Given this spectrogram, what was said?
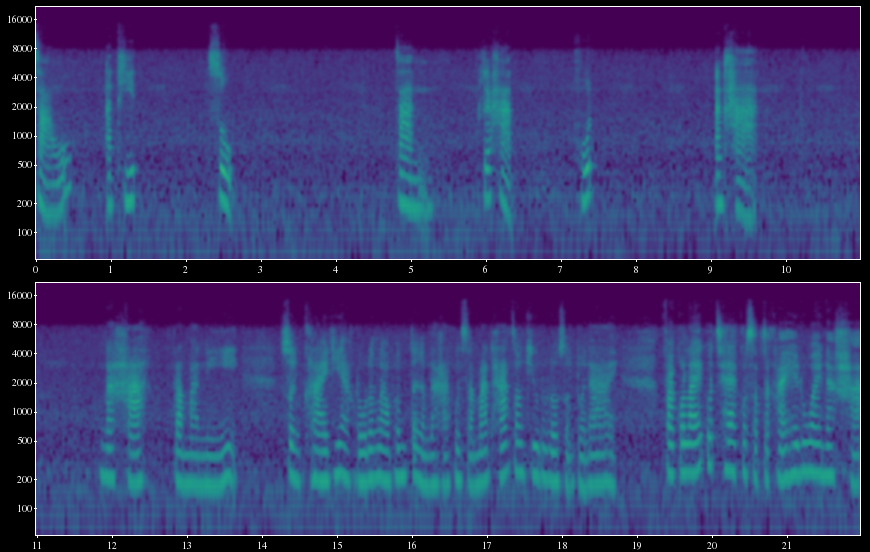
เสาร์อาทิตย์ ศุกร์จันทร์พฤหัส พุธ อังคารนะคะ ประมาณนี้ ส่วนใครที่อยากรู้เรื่องราวเพิ่มเติมนะคะ คุณสามารถทักจองคิวดูโดยส่วนตัวได้ ฝากกดไลค์ กดแชร์ กด subscribe ให้ด้วยนะคะ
